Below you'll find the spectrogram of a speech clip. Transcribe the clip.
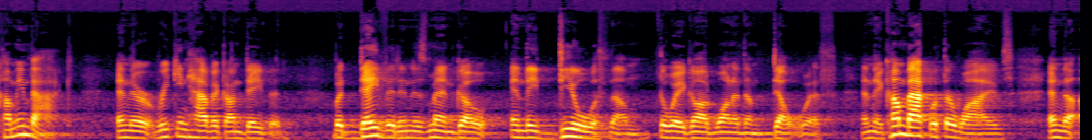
coming back and they're wreaking havoc on David. But David and his men go and they deal with them the way God wanted them dealt with. And they come back with their wives and the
